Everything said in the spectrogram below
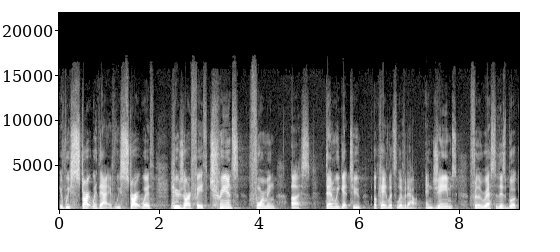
if we start with that, if we start with, here's our faith transforming us, then we get to, okay, let's live it out. And James, for the rest of this book,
